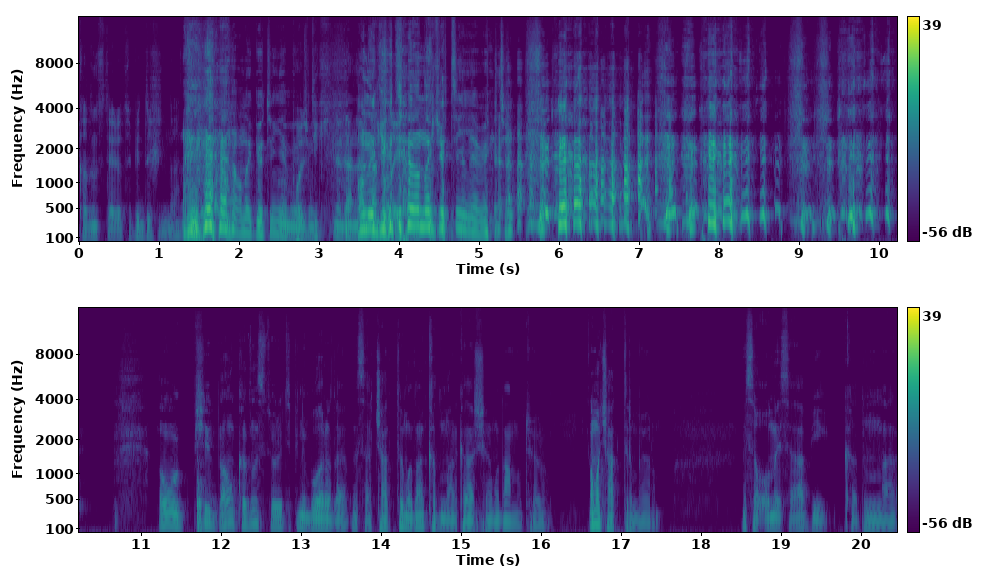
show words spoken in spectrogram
Kadın stereotipi dışında. ona götün yemiyor çünkü. Politik nedenlerden Ona dolayı. götün, ona götün yemiyor çünkü. Ama bir şey, ben o kadın stereotipini bu arada mesela çaktırmadan kadın arkadaşlarıma da anlatıyorum. Ama çaktırmıyorum. Mesela o mesela bir kadınla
